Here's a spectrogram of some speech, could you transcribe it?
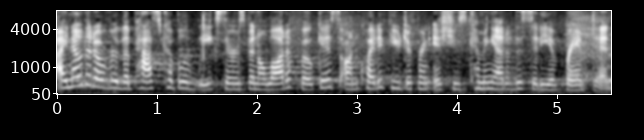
I know that over the past couple of weeks there has been a lot of focus on quite a few different issues coming out of the City of Brampton,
